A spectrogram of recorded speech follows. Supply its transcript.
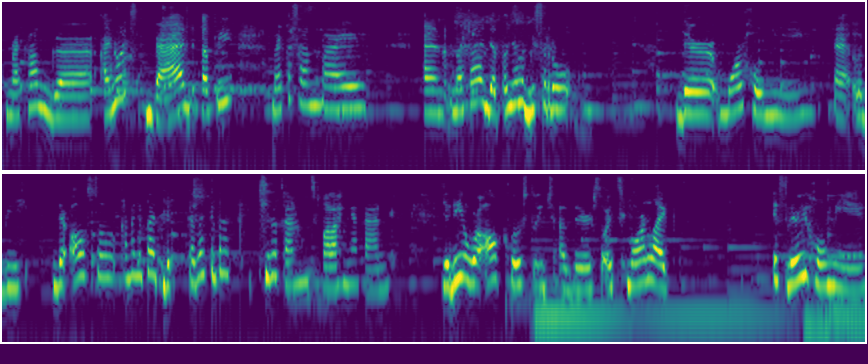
mereka nggak I know it's bad tapi mereka santai. And mereka jatuhnya lebih seru they're more homey kayak lebih they're also karena kita karena kita kecil kan sekolahnya kan. Jadi we're all close to each other so it's more like it's very homey.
